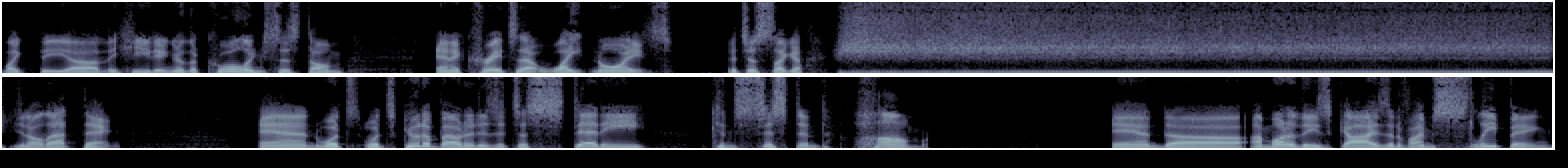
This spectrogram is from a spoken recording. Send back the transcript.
like the uh, the heating or the cooling system, and it creates that white noise. It's just like a you know that thing. And what's what's good about it is it's a steady, consistent hum. And uh, I'm one of these guys that if I'm sleeping,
